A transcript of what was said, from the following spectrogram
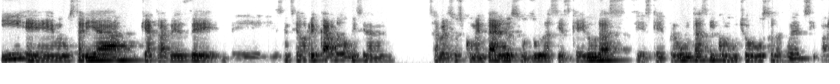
y eh, me gustaría que a través de, de licenciado Ricardo me hicieran saber sus comentarios, sus dudas, si es que hay dudas, si es que hay preguntas, y con mucho gusto las voy a disipar.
